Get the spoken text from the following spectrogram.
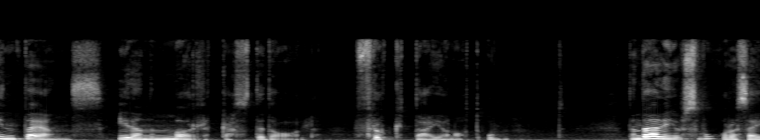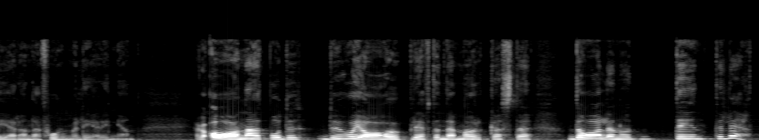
Inte ens i den mörkaste dal fruktar jag något ont. Den där är ju svår att säga, den där formuleringen. Jag anar att både du och jag har upplevt den där mörkaste dalen och det är inte lätt.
